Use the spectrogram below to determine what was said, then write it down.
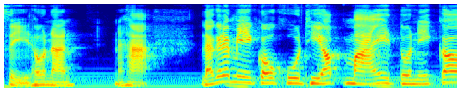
14 เท่านั้นนะฮะแล้วก็จะมีโกคูทีออฟไมตัวนี้ก็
